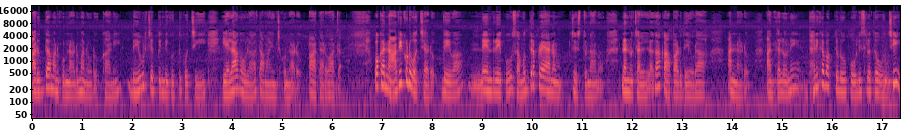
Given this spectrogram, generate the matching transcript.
అరుద్దామనుకున్నాడు మనోడు. కానీ దేవుడు చెప్పింది గుర్తుకొచ్చి ఎలాగోలా తమాయించుకున్నాడు. ఆ తర్వాత ఒక నావికుడు వచ్చాడు. దేవా నేను రేపు సముద్ర ప్రయాణం చేస్తున్నాను. నన్ను చల్లగా కాపాడు దేవుడా అన్నాడు. అంతలోనే ధనిక భక్తుడు పోలీసులతో వచ్చి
